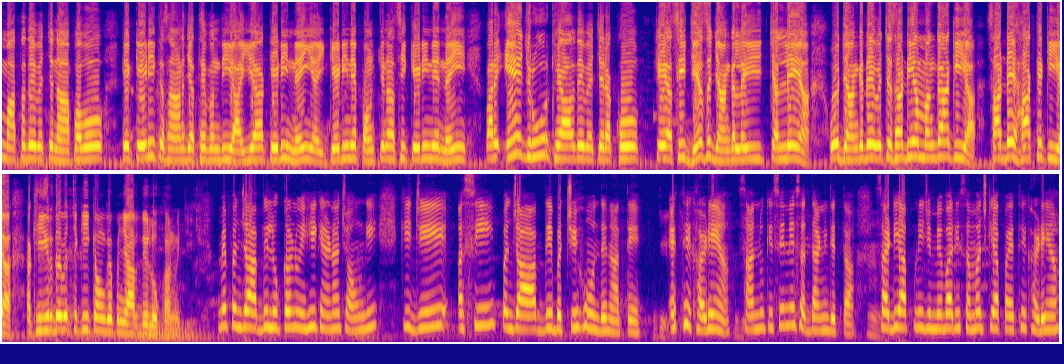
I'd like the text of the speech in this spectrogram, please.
ਮਤ ਦੇ ਵਿੱਚ ਨਾ ਪਵੋ ਕਿ ਕਿਹੜੀ ਕਿਸਾਨ ਜਥੇਬੰਦੀ ਆਈ ਆ, ਕਿਹੜੀ ਨਹੀਂ ਆਈ, ਕਿਹੜੀ ਨੇ ਪਹੁੰਚਣਾ ਸੀ, ਕਿਹੜੀ ਨੇ ਨਹੀਂ। ਪਰ ਇਹ ਜ਼ਰੂਰ ਖਿਆਲ ਦੇ ਵਿੱਚ ਰੱਖੋ ਕਿ ਅਸੀਂ ਜਿਸ ਜੰਗ ਲਈ ਚੱਲੇ ਆ, ਉਹ ਜੰਗ ਦੇ ਵਿੱਚ ਸਾਡੀਆਂ ਮੰਗਾਂ ਕੀ ਆ? ਸਾਡੇ ਹੱਕ ਕੀ ਆ? ਅਖੀਰ ਦੇ ਵਿੱਚ ਕੀ ਕਹੋਗੇ ਪੰਜਾਬ ਦੇ ਲੋਕਾਂ ਨੂੰ ਜੀ? ਮੈਂ ਪੰਜਾਬ ਦੇ ਲੋਕਾਂ ਨੂੰ ਇਹੀ ਕਹਿਣਾ ਚਾਹੂੰਗੀ ਕਿ ਜੇ ਅਸੀਂ ਪੰਜਾਬ ਦੇ ਬੱਚੇ ਹੋਣ ਦੇ ਨਾਤੇ। ਇੱਥੇ ਖੜੇ ਆ ਸਾਨੂੰ ਕਿਸੇ ਨੇ ਸੱਦਾ ਨਹੀਂ ਦਿੱਤਾ। ਸਾਡੀ ਆਪਣੀ ਜ਼ਿੰਮੇਵਾਰੀ ਸਮਝ ਕੇ ਆਪਾਂ ਇੱਥੇ ਖੜੇ ਆ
